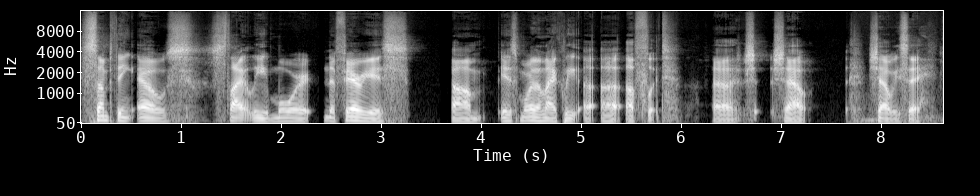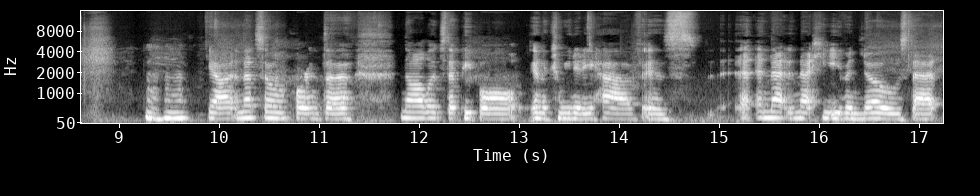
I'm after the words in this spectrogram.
something else slightly more nefarious um, is more than likely a, a, afoot, uh, sh- shall shall we say? Mm-hmm. Yeah, and that's so important. The knowledge that people in the community have is, and that and that he even knows that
